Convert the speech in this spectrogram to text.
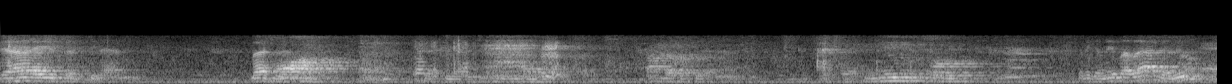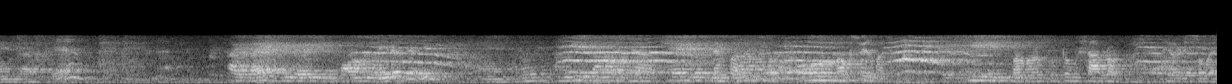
જય સચિદાન બસ. ગમે બાબા ગમ્યું ઓક્સફિલ્ડમાં છું. મારું કુટુંબ શાર્લોટ થિયોડી સમય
